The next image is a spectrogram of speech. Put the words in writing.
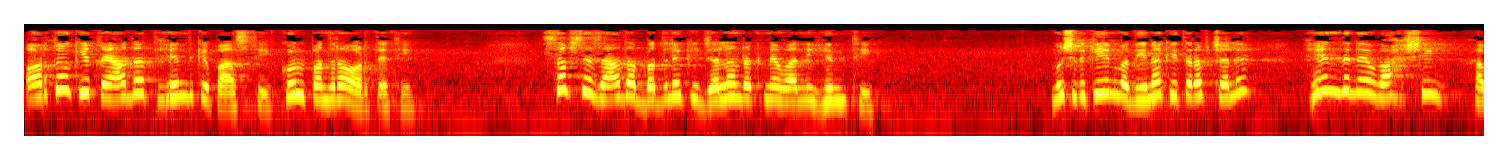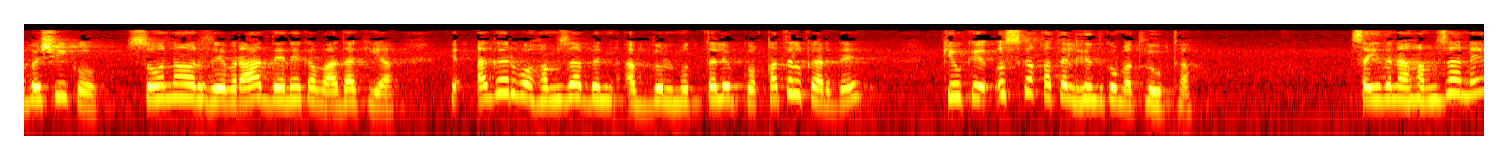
عورتوں کی قیادت ہند کے پاس تھی، کل پندرہ عورتیں تھیں۔ سب سے زیادہ بدلے کی جلن رکھنے والی ہند تھی۔ مشرقین مدینہ کی طرف چلے۔ ہند نے وحشی حبشی کو سونا اور زیورات دینے کا وعدہ کیا کہ اگر وہ حمزہ بن عبد المطلب کو قتل کر دے، کیونکہ اس کا قتل ہند کو مطلوب تھا۔ سیدنا حمزہ نے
